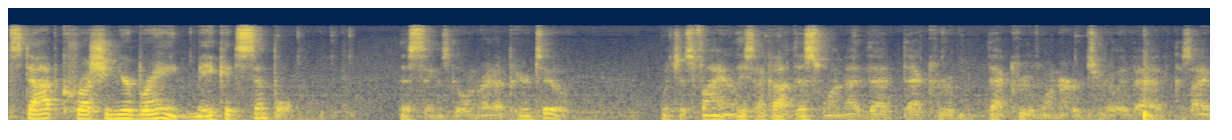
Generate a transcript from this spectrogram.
stop crushing your brain. Make it simple. This thing's going right up here too, which is fine. At least I got this one. That that that crude that crude one hurts really bad because I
